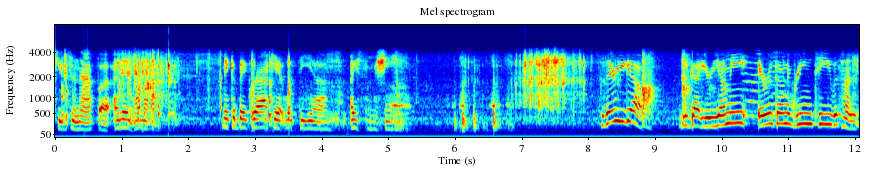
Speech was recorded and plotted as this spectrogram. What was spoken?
cubes than that, but I didn't want to make a big racket with the uh, ice machine. So there you go. You got your yummy Arizona green tea with honey.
